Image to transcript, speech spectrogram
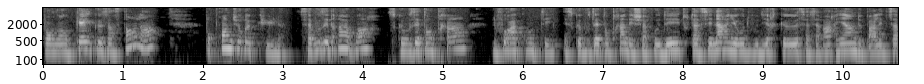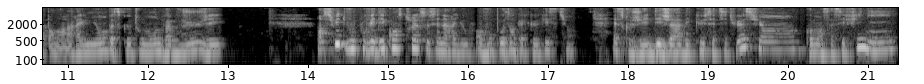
pendant quelques instants là pour prendre du recul. Ça vous aidera à voir ce que vous êtes en train de vous raconter. Est-ce que vous êtes en train d'échafauder tout un scénario, de vous dire que ça sert à rien de parler de ça pendant la réunion parce que tout le monde va vous juger? Ensuite, vous pouvez déconstruire ce scénario en vous posant quelques questions. Est-ce que j'ai déjà vécu cette situation? Comment ça s'est fini?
